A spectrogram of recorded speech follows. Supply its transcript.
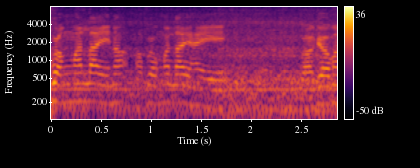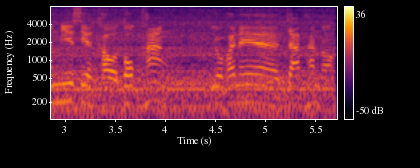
เฟืองมาไล่เนาะเอาเฟืองมาไล่ให้เดียวมันมีเศษเข่าตกข้างอยู่ภายในจานท่านเนาะ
